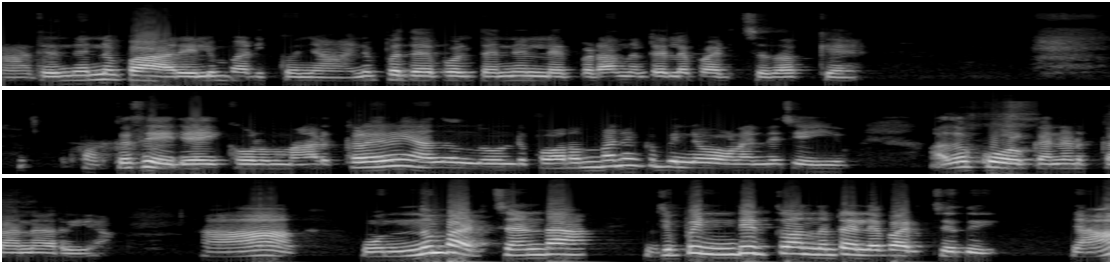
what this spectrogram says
ആദ്യം തന്നെ ഇപ്പൊ ആരേലും പഠിക്കും? ഞാനിപ്പോ ഇതേപോലെ തന്നെ അല്ലേ ഇവിടെ വന്നിട്ടല്ലേ പഠിച്ചതൊക്കെ. ഒക്കെ ശരിയായിക്കോളും. അടുക്കളയിൽ ഞാൻ നിന്നുകൊണ്ട് പുറമ്പനൊക്കെ പിന്നെ ഓൾ തന്നെ ചെയ്യും. അതൊക്കെ ഓൾക്കാൻ എടുക്കാൻ അറിയാം. ആ ഒന്നും പഠിച്ചണ്ട. ഇജിപ്പൊ എന്റെ അടുത്ത് വന്നിട്ടല്ലേ പഠിച്ചത്? ഞാൻ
